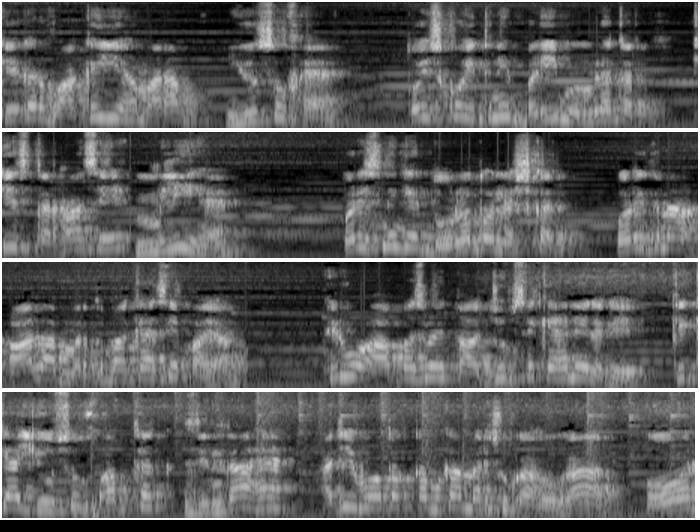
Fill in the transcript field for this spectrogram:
कि अगर वाकई ये हमारा यूसुफ है तो इसको इतनी बड़ी मुमलकत किस तरह से मिली है? और इसने ये दौलत और लश्कर और इतना आला मरतबा कैसे पाया? फिर वो आपस में ताजुब से कहने लगे कि क्या यूसुफ अब तक ज़िंदा है? अजी, वो तो कब का मर चुका होगा? और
